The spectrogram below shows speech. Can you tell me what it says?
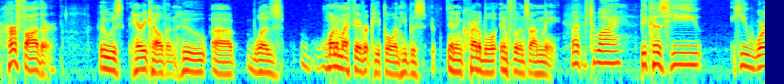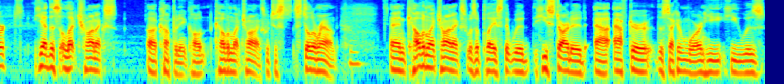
her father, who was Harry Kelvin, who uh, was one of my favorite people, and he was an incredible influence on me What, why? because he he worked he had this electronics uh, company called Kelvin Electronics, which is still around. And Kelvin Electronics was a place that would he started uh, after the Second War, and he he was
